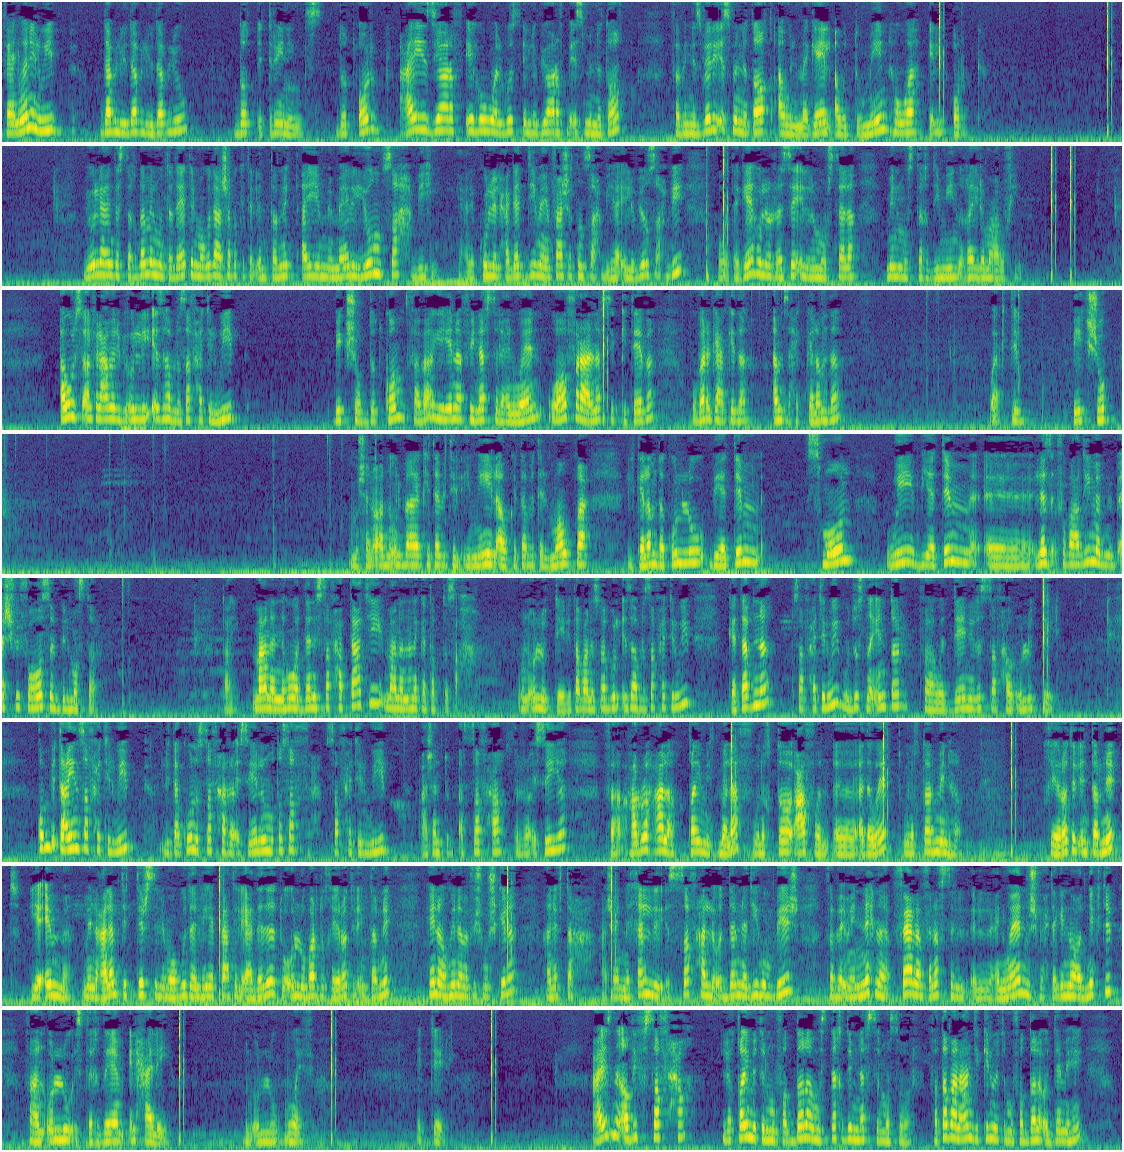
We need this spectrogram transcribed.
في عنوان الويب www.trainings.org عايز يعرف إيه هو الجزء اللي بيعرف باسم النطاق؟ فبالنسبة لي اسم النطاق أو المجال أو ال domain هو ال org بيقول عند استخدام المنتديات الموجودة على شبكة الإنترنت أي مما يلي ينصح به. يعني كل الحاجات دي ما ينفعش تنصح بيها. اللي بينصح بيه هو تجاهل الرسائل المرسلة من مستخدمين غير معروفين. أول سؤال في العملي بيقول لي اذهب لصفحة الويب bakeshop dot com فباجي هنا في نفس العنوان و over على نفس الكتابة وبرجع كده أمسح الكلام ده وأكتب bakeshop ومش هنقعد نقول بقى كتابة الإيميل أو كتابة الموقع الكلام ده كله بيتم سمول وبيتم آه لازق في بعضيه ما بيبقاش فيه فواصل بالمسطرة طيب معنى إن هو اداني الصفحة بتاعتي معنى إن أنا كتبت صح. ونقول له التالي. طبعا السؤال بيقول إذهب لصفحة الويب. كتبنا صفحة الويب ودوسنا enter فوداني للصفحة ونقول له التالي. قم بتعيين صفحة الويب لتكون الصفحة الرئيسية للمتصفح. صفحة الويب عشان تبقى الصفحة الرئيسية. فهنروح على قائمة ملف ونختار عفوا آه، أدوات ونختار منها خيارات الإنترنت. يا إما من علامة الترس اللي موجودة اللي هي بتاعة الإعدادات وأقول له برضو خيارات الإنترنت. هنا وهنا مفيش مشكلة. هنفتح عشان نخلي الصفحة اللي قدامنا دي هوم بيج فبما إن إحنا فعلا في نفس ال- العنوان مش محتاجين نقعد نكتب فهنقول له استخدام الحالية. ونقول له موافق. التالي. عايزني أضيف صفحة لقائمة المفضلة مستخدم نفس المسار. فطبعا عندي كلمة المفضلة قدامي أهي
